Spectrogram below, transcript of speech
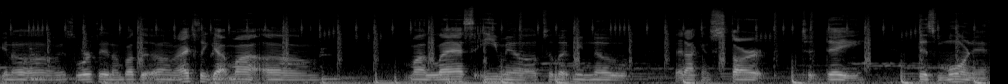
You know, uh, it's worth it. I'm about to. Um, I actually got my um, my last email to let me know that I can start today, this morning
